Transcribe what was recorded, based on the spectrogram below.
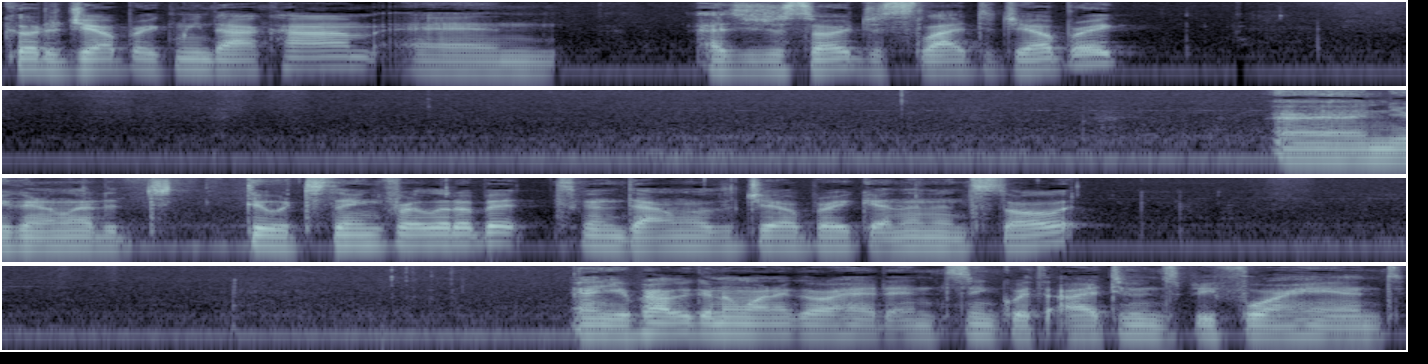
go to jailbreakme.com, and as you just saw, just slide to jailbreak. And you're going to let it do its thing for a little bit. It's going to download the jailbreak and then install it. And you're probably going to want to go ahead and sync with iTunes beforehand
